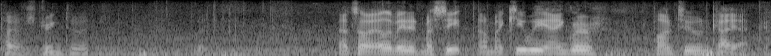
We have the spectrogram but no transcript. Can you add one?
tie a string to it. But that's how I elevated my seat on my Kiwi Angler pontoon kayak.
